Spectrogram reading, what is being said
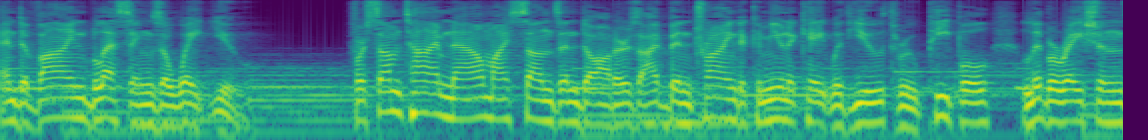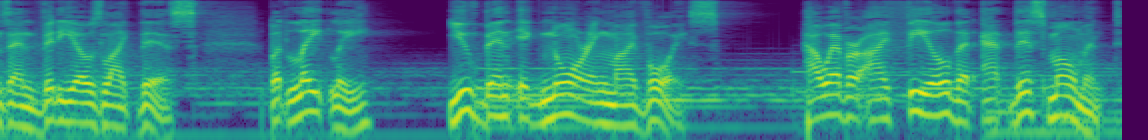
and divine blessings await you. For some time now, my sons and daughters, I've been trying to communicate with you through people, liberations, and videos like this. But lately, you've been ignoring my voice. However, I feel that at this moment,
